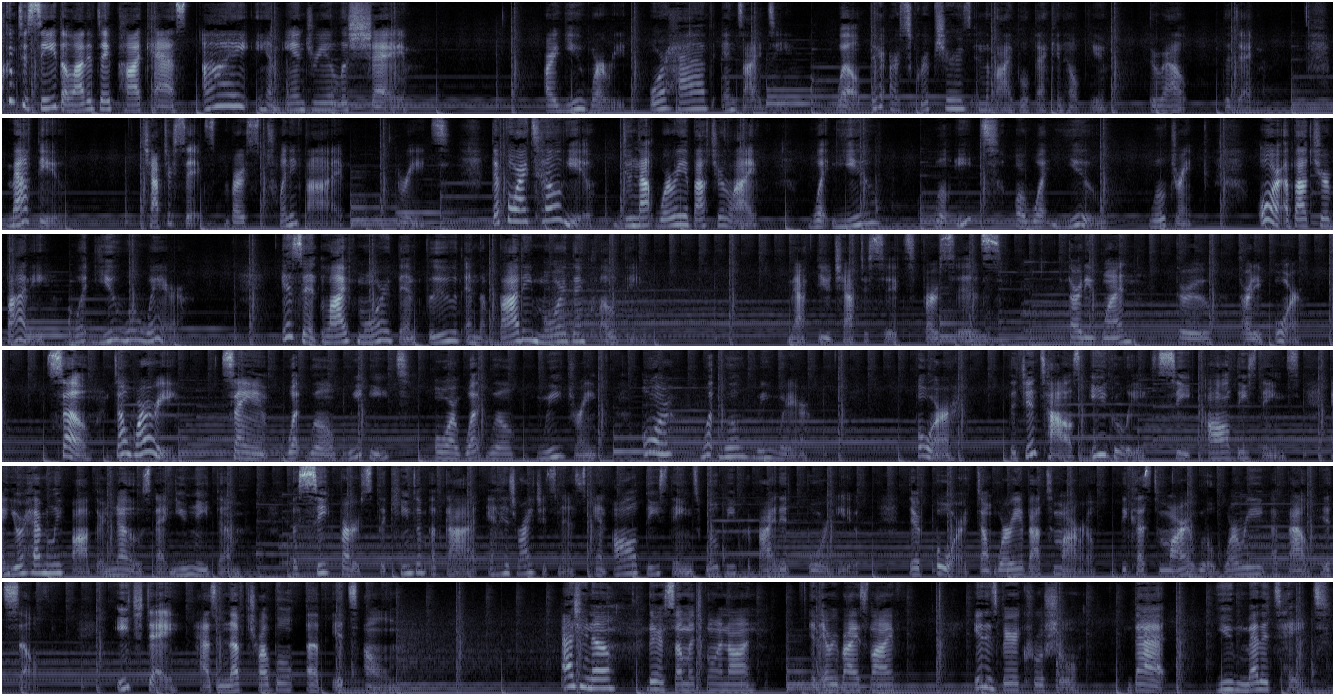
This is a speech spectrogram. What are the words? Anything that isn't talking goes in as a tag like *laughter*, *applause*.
Welcome to See the Light of Day podcast. I am Andrea Lachey. Are you worried or have anxiety? Well, there are scriptures in the Bible that can help you throughout the day. Matthew chapter 6, verse 25 reads Therefore I tell you, do not worry about your life, what you will eat or what you will drink, or about your body, what you will wear. Isn't life more than food and the body more than clothing? Matthew chapter 6, verses 31 through 34. So don't worry, saying, What will we eat? Or what will we drink? Or what will we wear? For the Gentiles eagerly seek all these things, and your heavenly Father knows that you need them. But seek first the kingdom of God and his righteousness, and all these things will be provided for you. Therefore, don't worry about tomorrow, because tomorrow will worry about itself. Each day has enough trouble of its own. As you know, there is so much going on in everybody's life. It is very crucial that you meditate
